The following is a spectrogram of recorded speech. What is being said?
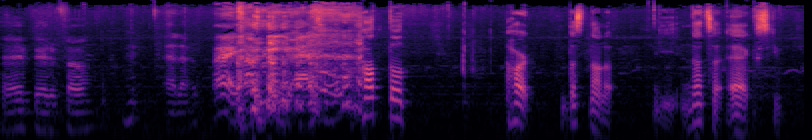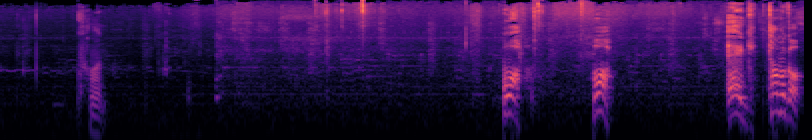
Hey, beautiful. Hello. Hey, not me, you asshole. Hot dog heart. That's not a. That's an X. You cunt. Whoa! Whoa! Egg! Tamago!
